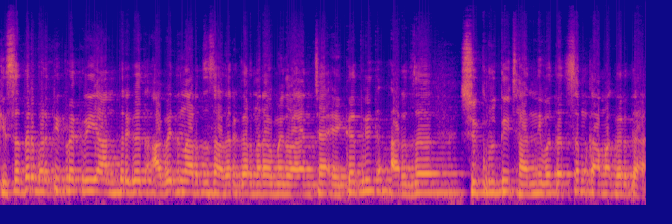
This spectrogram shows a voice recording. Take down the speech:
की सदर भरती प्रक्रिया अंतर्गत आवेदन अर्ज सादर करणाऱ्या उमेदवारांच्या एकत्रित अर्ज स्वीकृती छाननी व तत्सम कामाकरता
